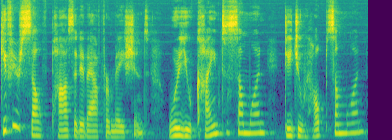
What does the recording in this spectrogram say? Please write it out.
Give yourself positive affirmations. Were you kind to someone? Did you help someone?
